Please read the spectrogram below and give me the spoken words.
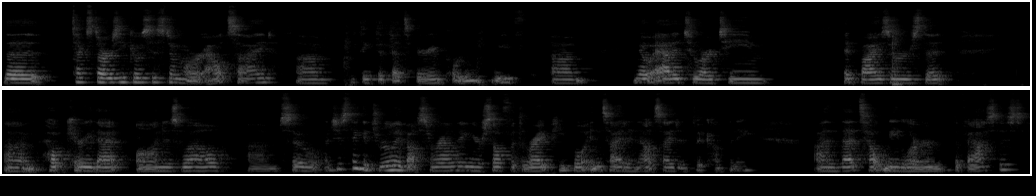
the techstars ecosystem or outside um, we think that that's very important. We've um, you know added to our team advisors that um, help carry that on as well. Um, so i just think it's really about surrounding yourself with the right people inside and outside of the company. And that's helped me learn the fastest.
